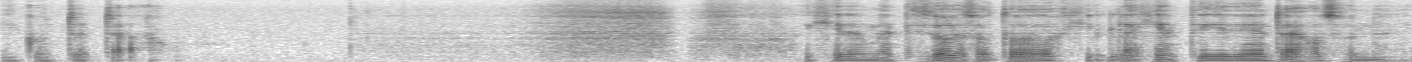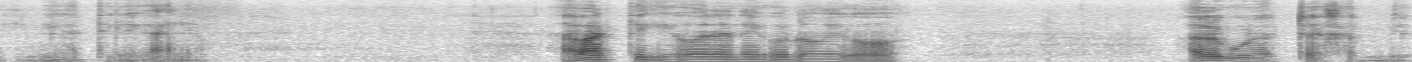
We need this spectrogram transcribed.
encontrar trabajo. Y generalmente sobre todo la gente que tiene trabajo son inmigrantes legales. Aparte que cobran económico, algunos trabajan bien.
